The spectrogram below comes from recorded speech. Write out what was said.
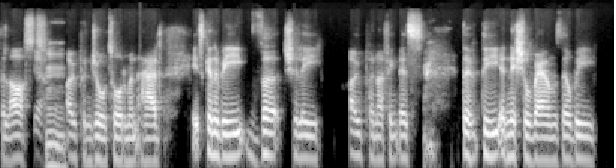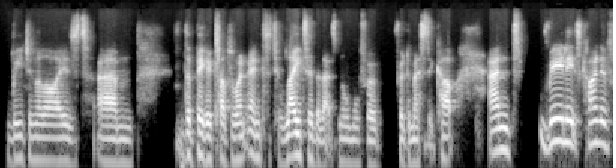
the last Yeah. Mm. open draw tournament had. It's going to be virtually open. I think there's the the initial rounds they'll be regionalised. Um, the bigger clubs won't enter till later, but that's normal for for a domestic cup. And really, it's kind of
